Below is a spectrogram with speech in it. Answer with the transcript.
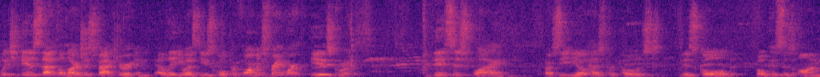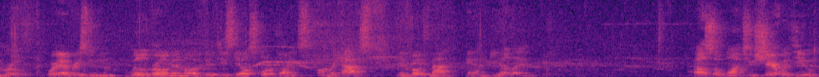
which is that the largest factor in LAUSD school performance framework is growth. This is why our CEO has proposed this goal that focuses on growth, where every student will grow a minimum of 50 scale score points on the CAS in both math and ELA. I also want to share with you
